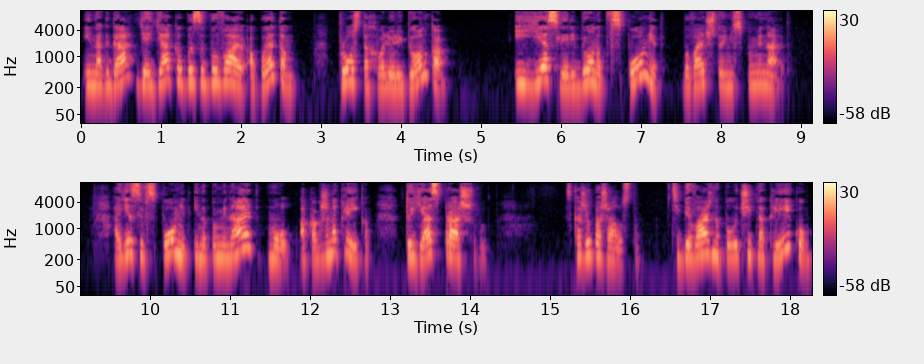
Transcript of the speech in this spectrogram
иногда я якобы забываю об этом, просто хвалю ребенка. И если ребенок вспомнит, бывает, что и не вспоминает. А если вспомнит и напоминает, мол, а как же наклейка, то я спрашиваю, скажи, пожалуйста, тебе важно получить наклейку,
